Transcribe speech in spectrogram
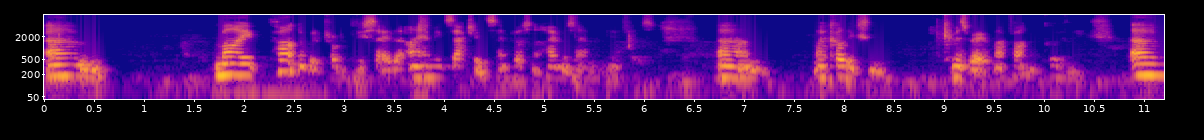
Um, my partner would probably say that I am exactly the same person at home as I am in the office. Um, my colleagues can commiserate with my partner accordingly. Um,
